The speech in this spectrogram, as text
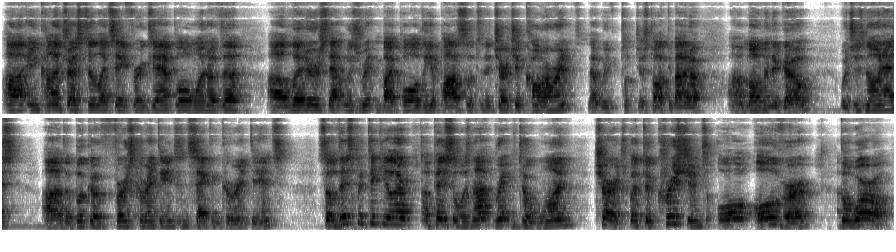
Uh, in contrast to, let's say, for example, one of the uh, letters that was written by Paul the Apostle to the church at Corinth that we just talked about a, a moment ago, which is known as uh, the book of First Corinthians and Second Corinthians. So this particular epistle was not written to one church, but to Christians all over the world,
